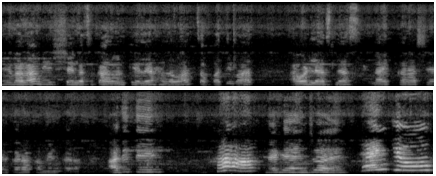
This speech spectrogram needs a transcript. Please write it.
हे बघा मी शेंगाचं कालवण केलंय हलवा चपाती भात. आवडले असल्यास लाईक करा शेअर करा कमेंट करा. आदिती. हा. हे घे एन्जॉय थँक्यू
